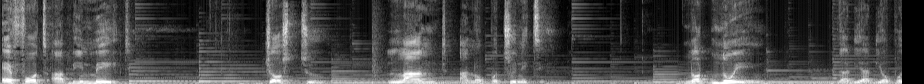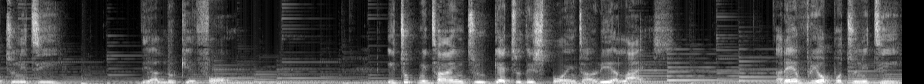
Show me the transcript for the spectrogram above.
Efforts are being made just to land an opportunity, not knowing that they are the opportunity they are looking for. It took me time to get to this point and realize that every opportunity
